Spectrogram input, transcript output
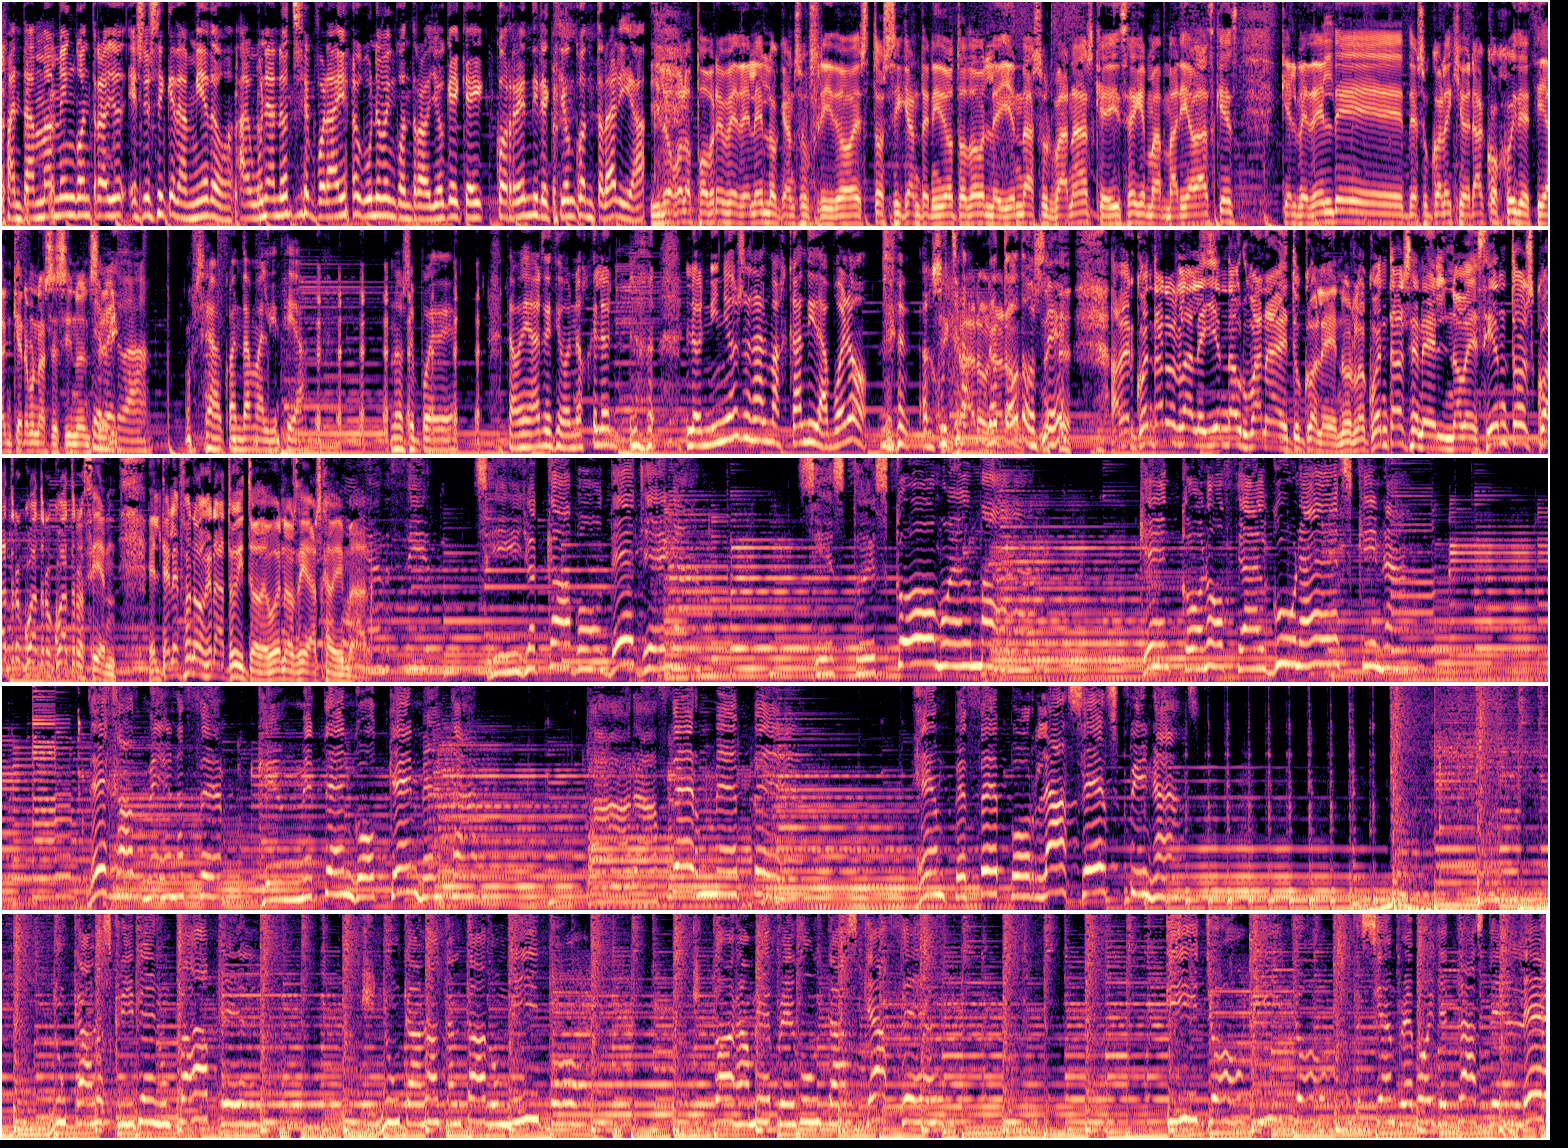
fantasma me he encontrado yo. Eso sí que da miedo. Alguna noche por ahí alguno me he encontrado yo que, que corre en dirección contraria. Y luego los pobres bedeles lo que han sufrido, estos sí que han tenido todo leyendas urbanas que dice que Ma- María Vázquez, que el bedel de, de su colegio era cojo y decían que era un asesino en De serie. verdad. O sea, cuánta malicia. No se puede. Esta mañana decimos, no es que los, los niños son almas cándidas. Bueno, escucha, Sí, claro, no claro. todos, ¿eh? A ver, cuéntanos la leyenda urbana de tu cole. Nos lo cuentas en el 900-444-100. El teléfono gratuito de Buenos Días, Javimar. Si yo acabo de llegar, si esto es como el mar, ¿quién conoce alguna esquina? Dejadme nacer, que me tengo que inventar para hacerme ver. Empecé por las espinas. Nunca lo escribí en un papel y nunca lo voy detrás del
